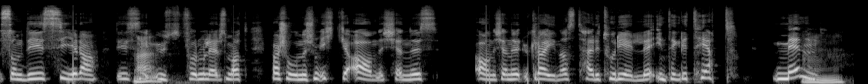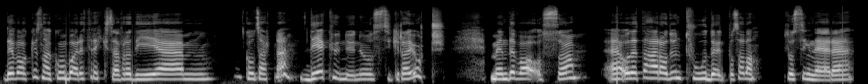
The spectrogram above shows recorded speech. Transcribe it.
som de sier, da. De sier, Nei. utformulerer som at personer som ikke anerkjenner Ukrainas territorielle integritet. Men Mhm. det var ikke snakk om å bare trekke seg fra de eh, konsertene. Det kunne hun jo sikkert ha gjort. Men det var også eh, Og dette her hadde hun to døgn på seg da, til å signere,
